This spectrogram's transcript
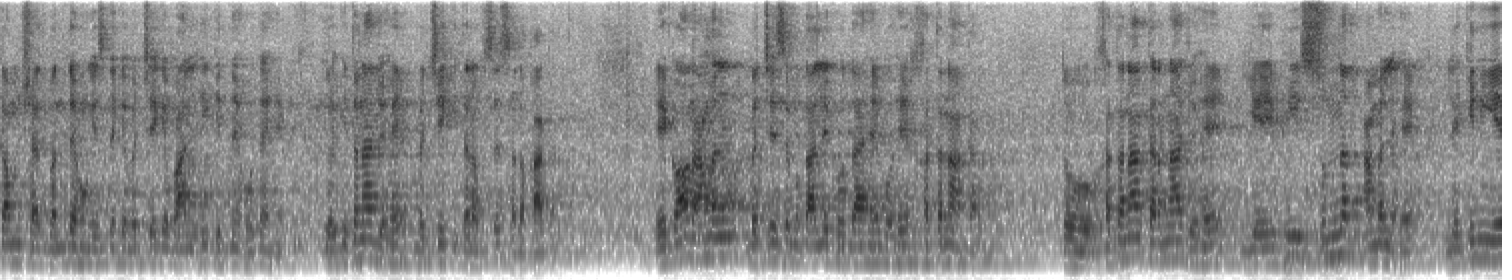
कम शायद बनते होंगे, इसलिए कि बच्चे के बाल ही कितने होते हैं। तो इतना जो है बच्चे की तरफ़ से सदका कर दें एक और अमल बच्चे से मुतक़ होता है, वो है ख़तना करना। तो ख़तना करना जो है, ये भी सुन्नत अमल है, लेकिन ये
